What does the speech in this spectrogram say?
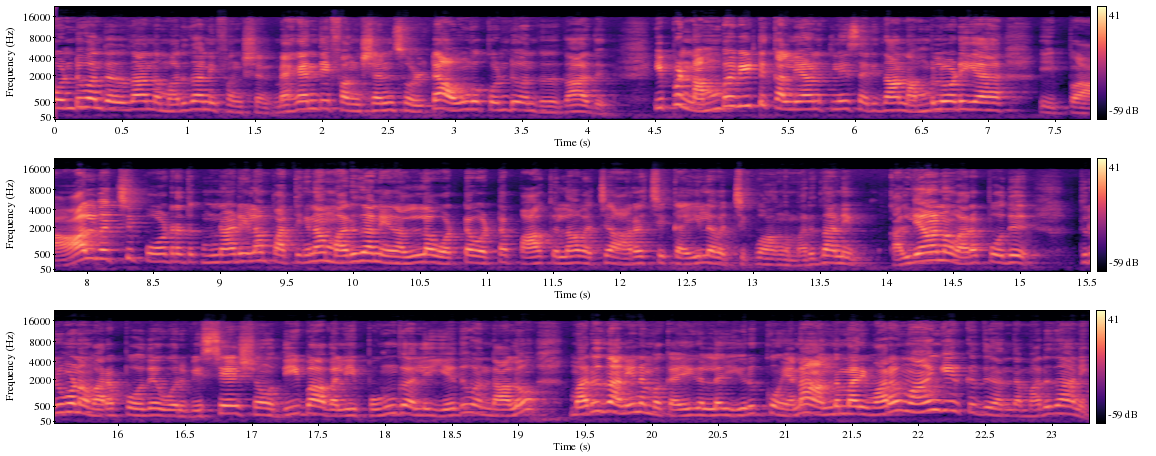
கொண்டு வந்தது தான் அந்த மருதாணி ஃபங்க்ஷன் மெஹந்தி ஃபங்க்ஷன் சொல்லிட்டு அவங்க கொண்டு வந்தது தான் அது. இப்போ நம்ம வீட்டு கல்யாணத்துலேயும் சரி தான் நம்மளுடைய இப்போ ஆள் வச்சு போடுறதுக்கு முன்னாடிலாம் பார்த்தீங்கன்னா மருதாணி நல்லா ஒட்ட ஒட்ட பாக்கெல்லாம் வச்சு அரைச்சி கையில் வச்சுக்குவாங்க. மருதாணி கல்யாணம் வரப்போகுது திருமணம் வரப்போகுது ஒரு விசேஷம் தீபாவளி பொங்கல் எது வந்தாலும் மருதாணி நம்ம கைகளில் இருக்கும். ஏன்னா அந்த மாதிரி வரம் வாங்கியிருக்குது அந்த மருதாணி.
